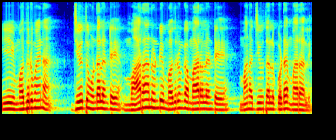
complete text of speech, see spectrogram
ఈ మధురమైన జీవితం ఉండాలంటే మారా నుండి మధురంగా మారాలంటే మన జీవితాలు కూడా మారాలి.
